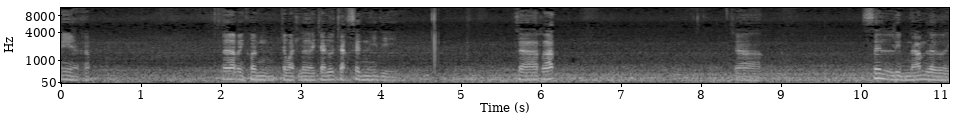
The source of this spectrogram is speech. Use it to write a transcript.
นี่ครับ ถ้าเป็นคนจังหวัดเลยจะรู้จักเส้นนี้ดี จะรัดจากเส้นริมน้ำเลย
